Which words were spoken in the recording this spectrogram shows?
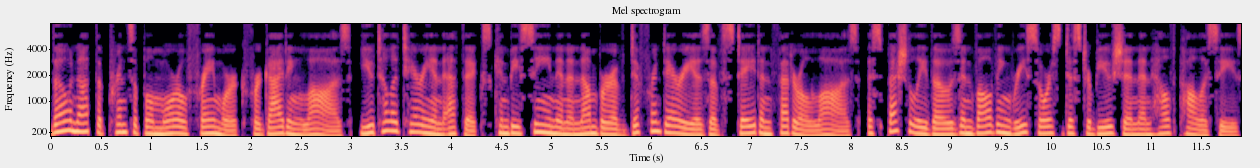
Though not the principal moral framework for guiding laws, utilitarian ethics can be seen in a number of different areas of state and federal laws, especially those involving resource distribution and health policies.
